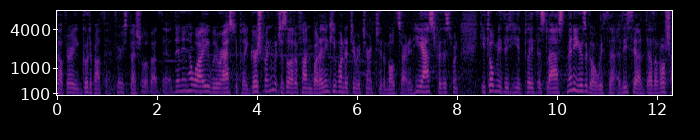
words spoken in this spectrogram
felt very good about that, very special about that. Then in Hawaii, we were asked to play Gershwin, which is a lot of fun, but I think he wanted to return to the Mozart, and he asked for this one. He told me that he had played this last many years ago with uh, Alicia de la Rocha.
